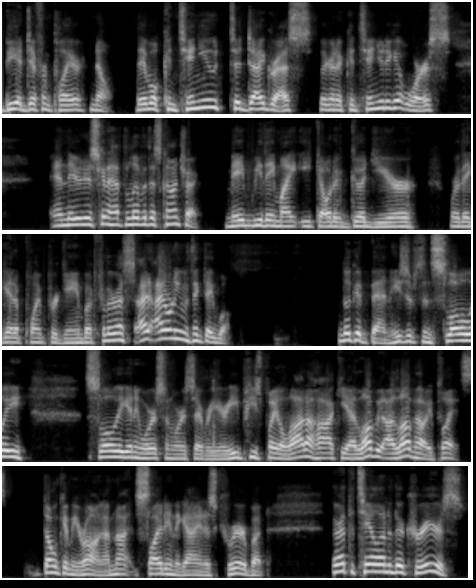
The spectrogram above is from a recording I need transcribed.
be a different player? No, they will continue to digress. They're going to continue to get worse, and they're just going to have to live with this contract. Maybe they might eke out a good year where they get a point per game, but for the rest, I, I don't even think they will. Look at Benn; he's just been slowly, slowly getting worse and worse every year. He, he's played a lot of hockey. I love, I love how he plays. Don't get me wrong; I'm not slighting the guy in his career, but they're at the tail end of their careers.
